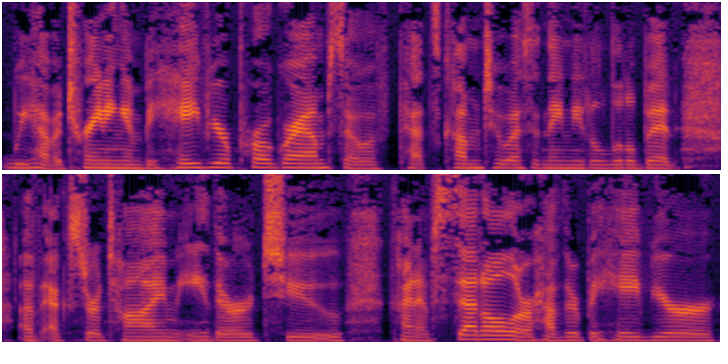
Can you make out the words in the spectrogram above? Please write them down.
we have a training and behavior program. So if pets come to us and they need a little bit of extra time, either to kind of settle or have their behavior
